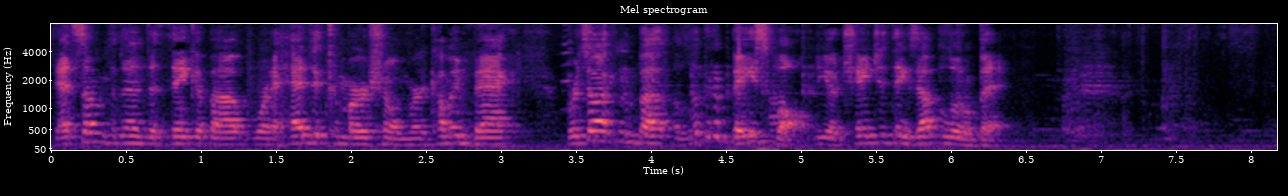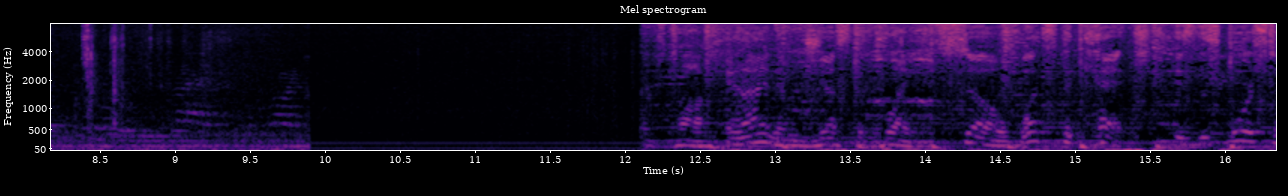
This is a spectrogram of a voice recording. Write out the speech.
that's something for them to think about. We're going to head to commercial, and we're coming back. We're talking about a little bit of baseball, you know, changing things up a little bit. Talk, and I know just the play. So, what's the catch? Is the sports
